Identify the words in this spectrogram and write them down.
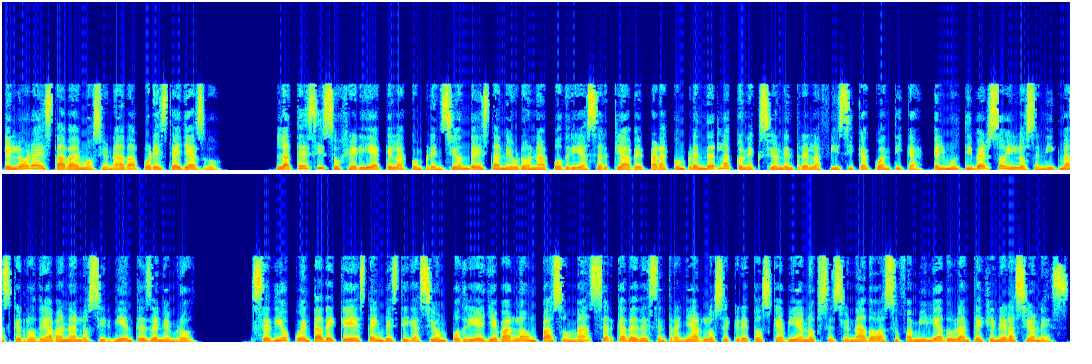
Elora estaba emocionada por este hallazgo. La tesis sugería que la comprensión de esta neurona podría ser clave para comprender la conexión entre la física cuántica, el multiverso y los enigmas que rodeaban a los sirvientes de Nemrod. Se dio cuenta de que esta investigación podría llevarla un paso más cerca de desentrañar los secretos que habían obsesionado a su familia durante generaciones.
